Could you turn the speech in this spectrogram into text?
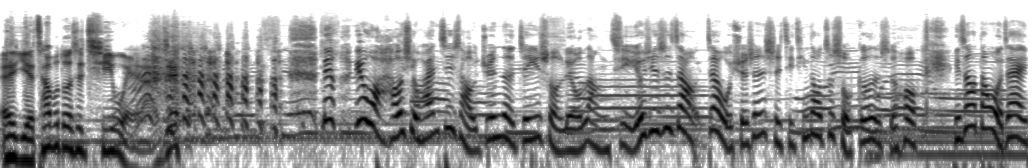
呃，也差不多是七尾啦。没有，因为我好喜欢纪晓君的这一首《流浪记》，尤其是在在我学生时期听到这首歌的时候，你知道，当我在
